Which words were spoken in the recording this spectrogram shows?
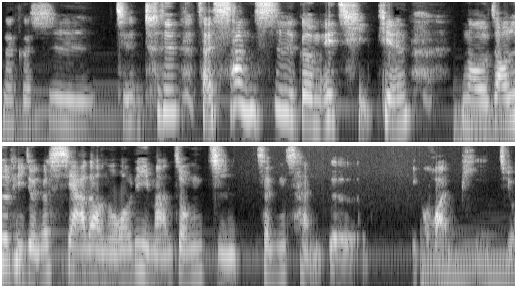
那个是其实就是才上市个没几天，然后朝日啤酒就吓到，然后立马终止生产的一款啤酒。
